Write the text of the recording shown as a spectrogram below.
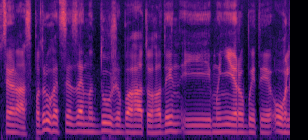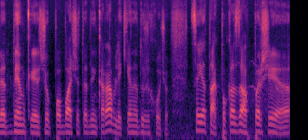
Це раз. По-друге, це займе дуже багато годин, і мені робити огляд демки, щоб побачити один кораблік, я не дуже хочу. Це я так показав перші е,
